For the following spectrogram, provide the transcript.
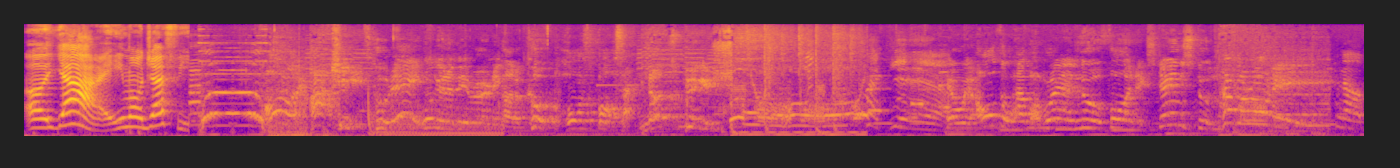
Uh, yeah, Emo Jeffy. Alright, hot kids, today we're gonna be learning how to cook horse ball sack nuts big as shit. Heck yeah! And we also have a brand new foreign exchange student, Pepperoni. No.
